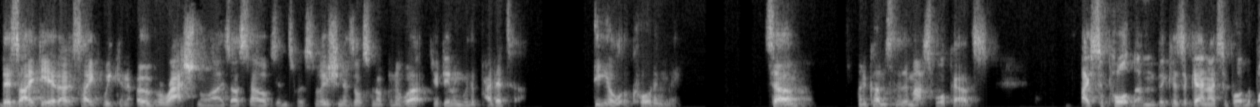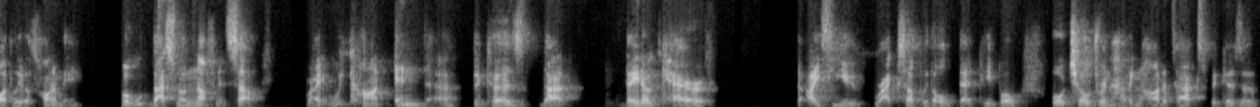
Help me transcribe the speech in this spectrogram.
this idea that it's like we can over rationalize ourselves into a solution is also not going to work. You're dealing with a predator. Deal accordingly. So, when it comes to the mass walkouts, I support them because, again, I support the bodily autonomy, but that's not enough in itself, right? We can't end there because that they don't care if the ICU racks up with old dead people or children having heart attacks because of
